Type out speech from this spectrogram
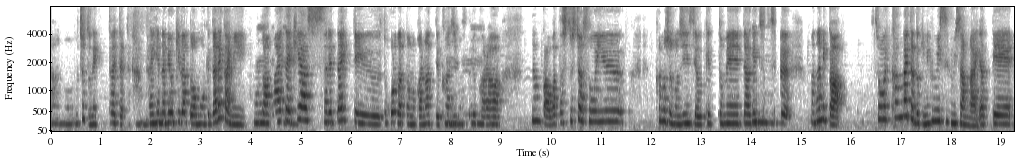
あのちょっとね大大変な病気だと思うけど誰かに本当甘えたい、ケアされたいっていうところだったのかなっていう感じもするから、なんか私としてはそういう彼女の人生を受け止めてあげつつ、まあ、何かそう考えた時にふみすふみさんがやって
